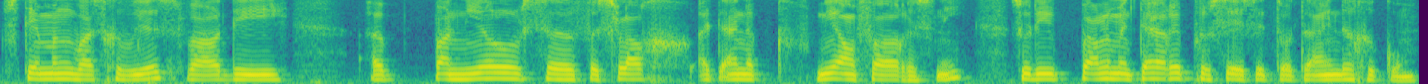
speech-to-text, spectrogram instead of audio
stemming was gewees waar die 'n uh, paneel se verslag uiteindelik nie aanvaar is nie. So die parlementêre proses het tot einde gekom.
